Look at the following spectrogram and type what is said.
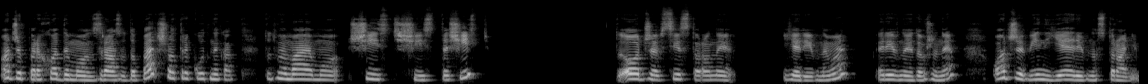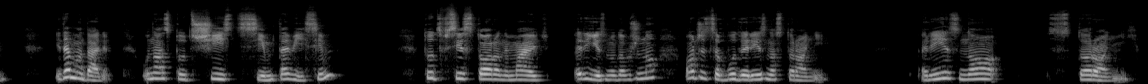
Отже, переходимо зразу до першого трикутника. Тут ми маємо 6, 6 та 6. Отже, всі сторони є рівними, рівної довжини. Отже, він є рівностороннім. Йдемо далі. У нас тут 6, 7 та 8. Тут всі сторони мають різну довжину, отже, це буде різносторонній. Різносторонній.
